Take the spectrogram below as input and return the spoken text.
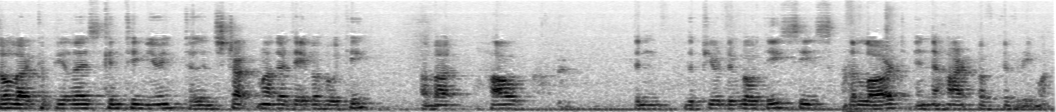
So Lord Kapila is continuing to instruct Mother Devahuti about how the pure devotee sees the Lord in the heart of everyone.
